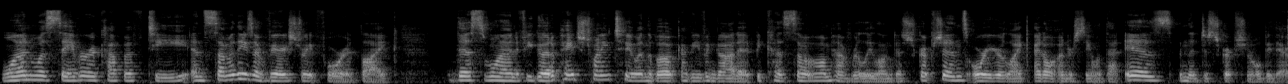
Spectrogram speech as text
one was savor a cup of tea. And some of these are very straightforward, like this one, if you go to page 22 in the book, I've even got it because some of them have really long descriptions, or you're like, I don't understand what that is, and the description will be there.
